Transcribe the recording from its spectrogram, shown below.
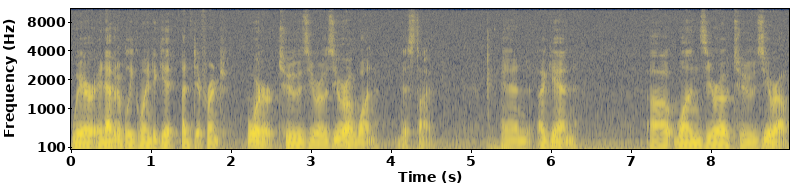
we're inevitably going to get a different order, 2001 this time. And again, uh, 1020.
